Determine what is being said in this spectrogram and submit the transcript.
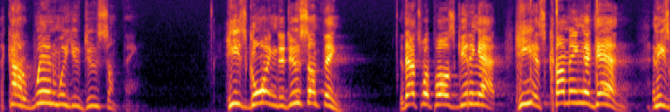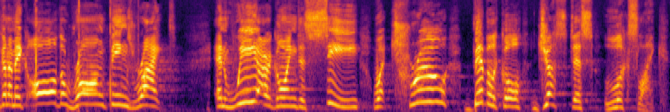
That God, when will you do something? He's going to do something. That's what Paul's getting at. He is coming again, and he's going to make all the wrong things right. And we are going to see what true biblical justice looks like.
